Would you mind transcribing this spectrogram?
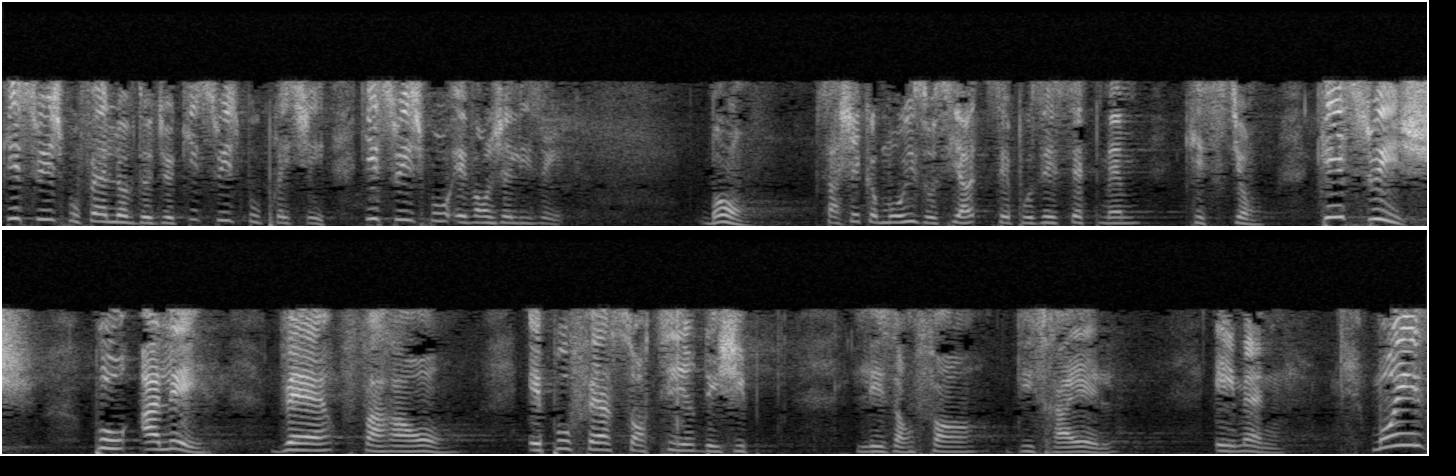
Qui suis-je pour faire l'œuvre de Dieu? Qui suis-je pour prêcher? Qui suis-je pour évangéliser? Bon, sachez que Moïse aussi s'est posé cette même question. Qui suis-je pour aller vers Pharaon et pour faire sortir d'Égypte les enfants d'Israël? Amen. Moïse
